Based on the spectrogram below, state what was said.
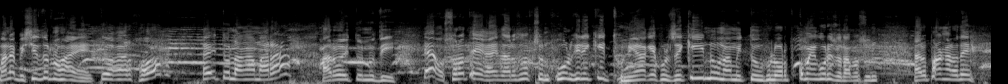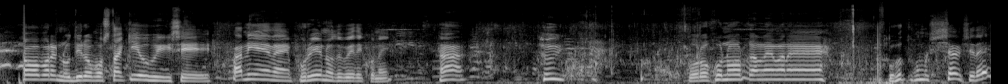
মানে বেছি দূৰ নহয় এইটো আমাৰ ঘৰ সেইটো লাঙামাৰা আৰু এইটো নদী। এই ওচৰতে গাইছ আৰু চাওকচোন ফুলখিনি কি ধুনীয়াকৈ ফুলছে কিনো নাম এইটো ফুলৰ কমেণ্ট কৰি জনাবচোন। আৰু পাঙাৰতে চাব পাৰে নদীৰ অৱস্থা কি হৈ গৈছে। পানীয়ে নাই ভৰিয়ে নদীবে দেখোন হা? থুই বৰষুণৰ কাৰণে মানে বহুত সমস্যা হৈছে দেই।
